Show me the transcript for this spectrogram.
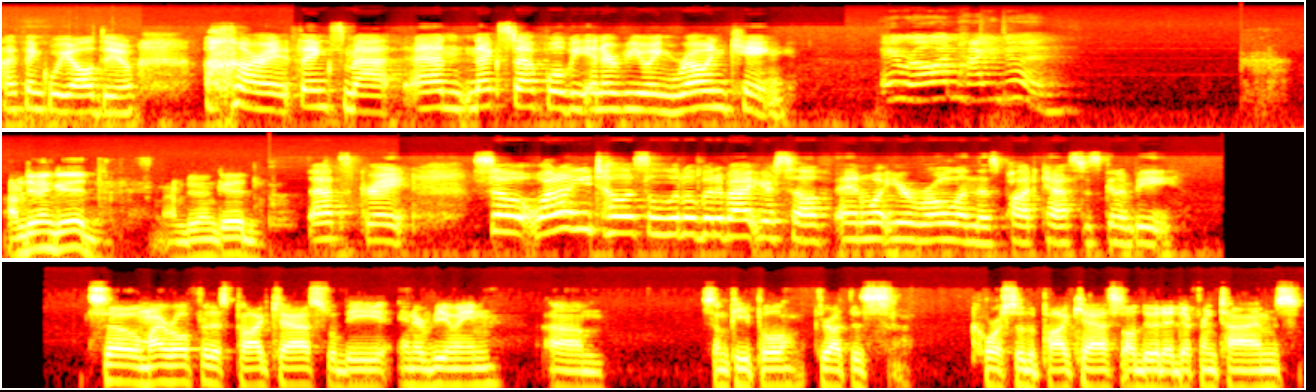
I think we all do. All right, thanks, Matt. And next up, we'll be interviewing Rowan King. Hey, Rowan, how you doing? I'm doing good. I'm doing good. That's great. So, why don't you tell us a little bit about yourself and what your role in this podcast is going to be? So, my role for this podcast will be interviewing um, some people throughout this course of the podcast. I'll do it at different times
